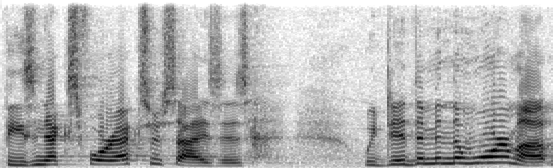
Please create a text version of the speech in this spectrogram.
these next four exercises. We did them in the warm-up.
